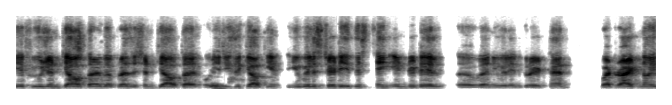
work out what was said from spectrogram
कि फ्यूजन क्या होता है वेपराइजेशन क्या होता है और ये चीज़ें क्या होती हैं। You will study this thing in detail when you will in grade 10 but right now ये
